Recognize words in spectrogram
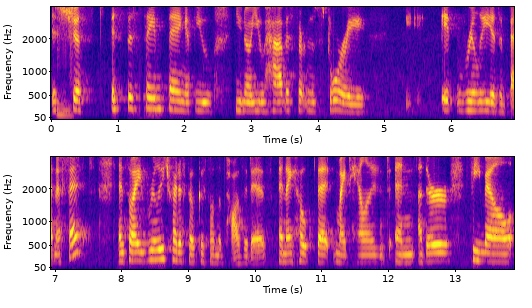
It's mm-hmm. just it's the same thing if you you know you have a certain story it really is a benefit. And so I really try to focus on the positive. And I hope that my talent and other female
